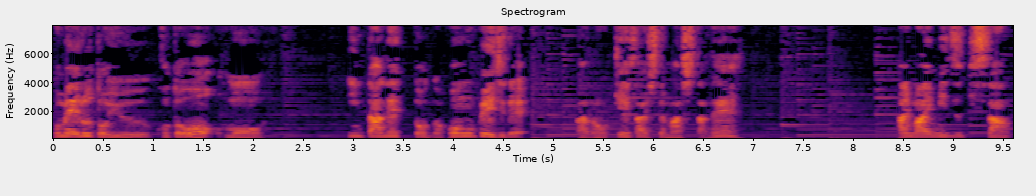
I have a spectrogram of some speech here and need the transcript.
止めるということをもうインターネットのホームページであの掲載してましたね。はい、前水木さん。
